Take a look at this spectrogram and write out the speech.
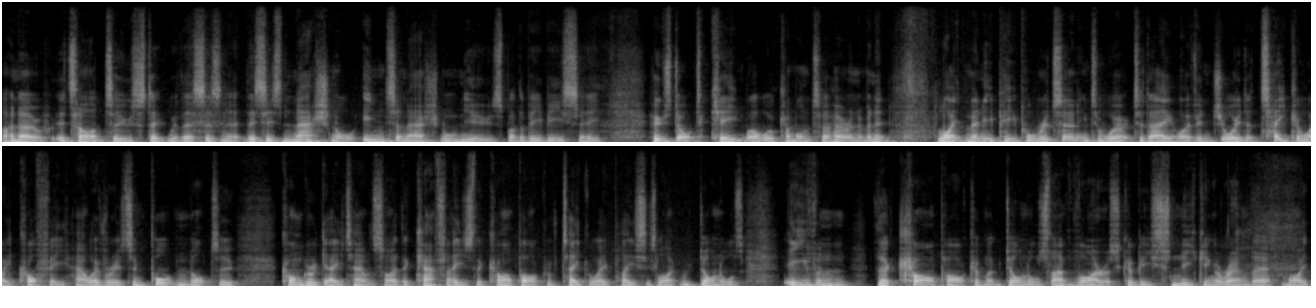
I know it's hard to stick with this, isn't it? This is national, international news by the BBC. Who's Dr. Keene? Well, we'll come on to her in a minute. Like many people returning to work today, I've enjoyed a takeaway coffee. However, it's important not to congregate outside the cafes, the car park of takeaway places like McDonald's. Even the car park of McDonald's, that virus could be sneaking around there, Mike.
